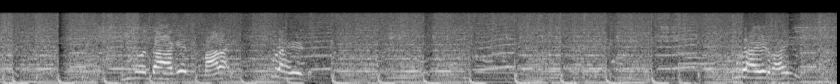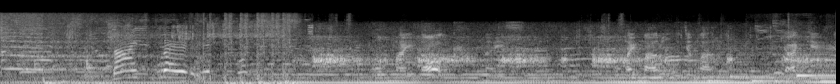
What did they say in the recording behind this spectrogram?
तीन बंदा आगे मारा पूरा हेड पूरा हेड भाई नाइस पूरा head Oh my dog. Nice. भाई मारो मुझे मारो क्या खेल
